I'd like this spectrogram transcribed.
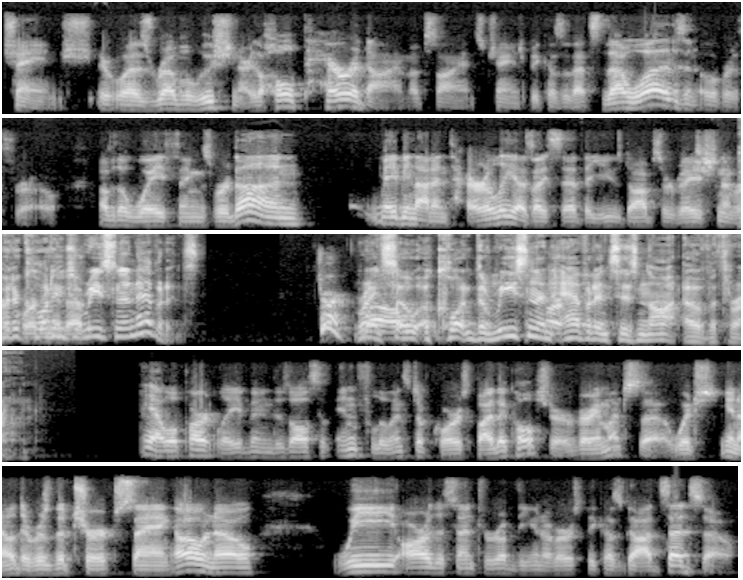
change. It was revolutionary. The whole paradigm of science changed because of that. So that was an overthrow of the way things were done. Maybe not entirely, as I said, they used observation and. But according to reason and evidence. Sure. Right. Well, so according, the reason and evidence is not overthrown. Yeah, well, partly, but there's also influenced, of course, by the culture, very much so. Which you know, there was the church saying, "Oh no, we are the center of the universe because God said so,"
